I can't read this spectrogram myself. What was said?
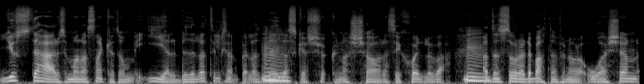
Just det här som man har snackat om i elbilar till exempel, att Mm. bilar ska kö- kunna köra sig själva Mm. Att den stora debatten för några år sedan,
